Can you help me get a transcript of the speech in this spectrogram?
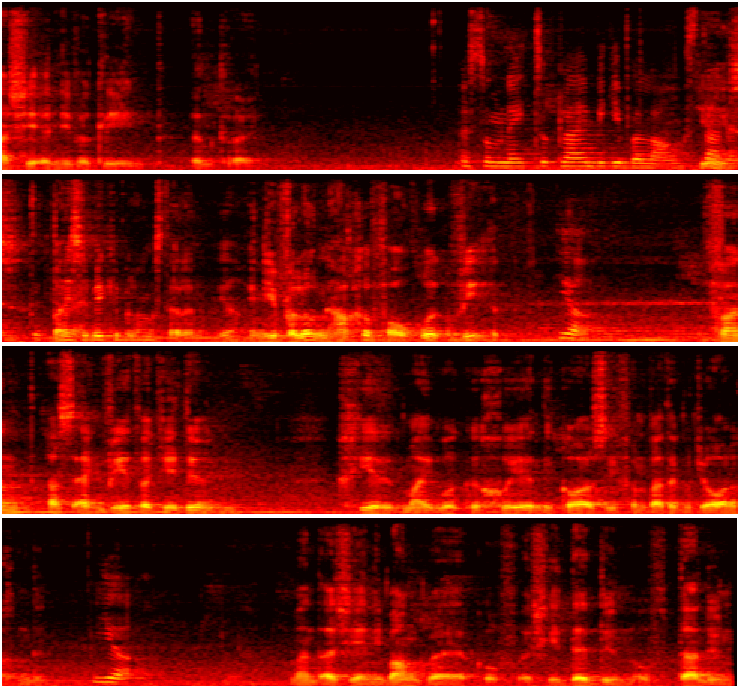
as jy 'n nuwe kliënt inkry. Is om net so klein bietjie belangstelling Yes, te wys 'n bietjie belangstelling, ja. En jy wil in elk geval ook weet, Ja. want as ek weet wat jy doen, gee dit my ook 'n goeie indikasie van wat ek met jou hare gaan doen. Ja. Want as jy in die bank werk of as jy dit doen of dat doen,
